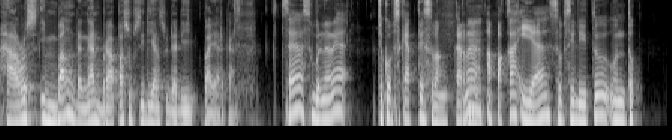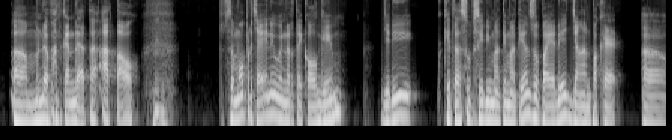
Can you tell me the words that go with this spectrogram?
harus imbang dengan berapa subsidi yang sudah dibayarkan. saya sebenarnya cukup skeptis bang, karena apakah iya subsidi itu untuk uh, mendapatkan data atau Hmm. semua percaya ini winner take all game, jadi kita subsidi mati-matian supaya dia jangan pakai uh,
